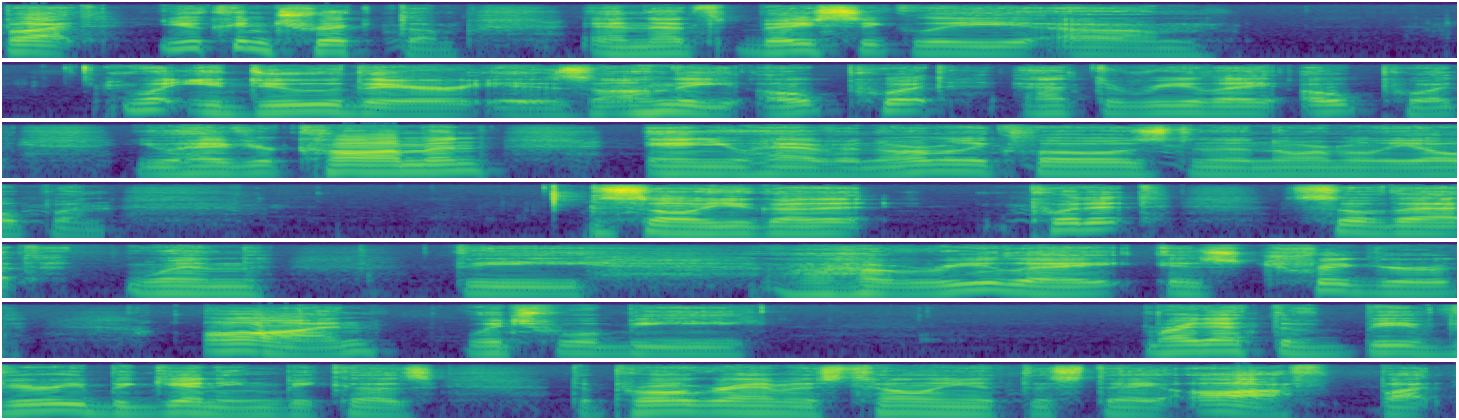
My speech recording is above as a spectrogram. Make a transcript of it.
but you can trick them. And that's basically um, what you do there is on the output at the relay output you have your common and you have a normally closed and a normally open. So you got to put it so that when the uh, relay is triggered on which will be right at the very beginning because the program is telling it to stay off but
